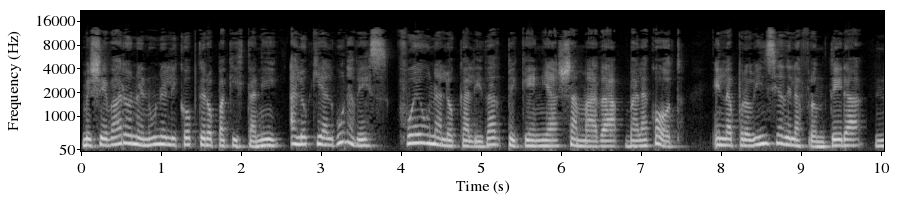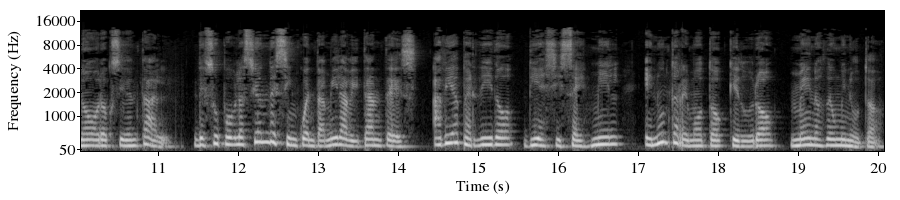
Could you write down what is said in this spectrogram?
me llevaron en un helicóptero pakistaní a lo que alguna vez fue una localidad pequeña llamada Balakot, en la provincia de la frontera noroccidental. De su población de 50.000 habitantes, había perdido 16.000 en un terremoto que duró menos de un minuto.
